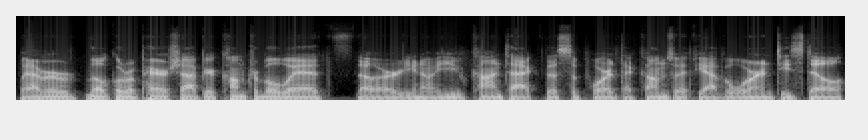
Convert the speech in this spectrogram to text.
whatever local repair shop you're comfortable with, or you know, you contact the support that comes with. You have a warranty still,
